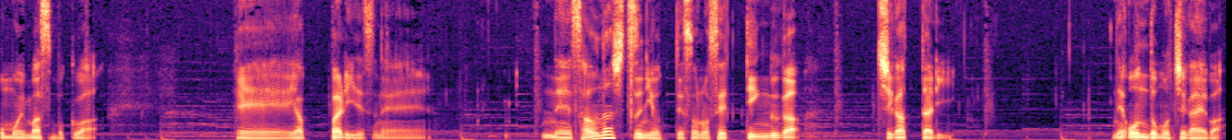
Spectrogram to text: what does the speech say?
思います僕は。えー、やっぱりですねねサウナ室によってそのセッティングが違ったり、ね、温度も違えば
